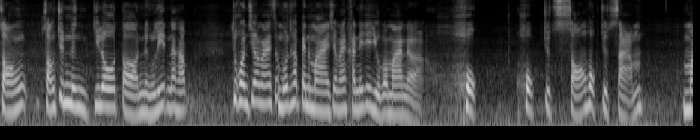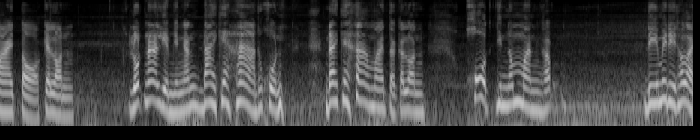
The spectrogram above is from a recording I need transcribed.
2 2.1กิโลต่อ 1 ลิตรนะครับ ทุกคนเชื่อไหมสมมุติถ้าเป็นไมล์ใช่ไหมคันนี้จะอยู่ประมาณเอ่อ6 6.2 6.3ไมล์ต่อแกลลอนรถหน้าเหลี่ยมอย่างนั้นได้แค่ 5 ทุกคน ได้แค่ 5 ไมล์ต่อแกลลอนโคตรกินน้ำมันครับ ดีไม่ดีเท่าไหร่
